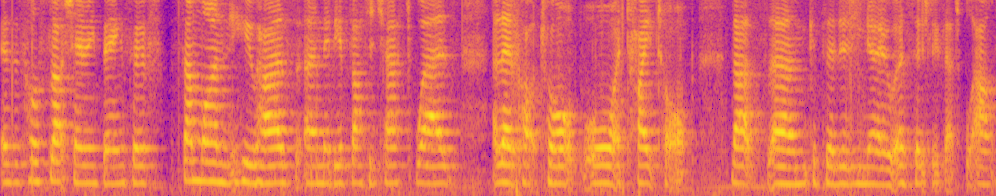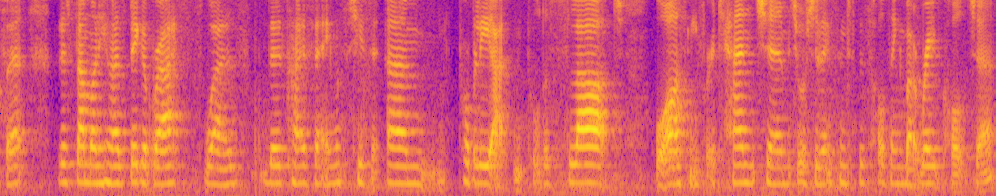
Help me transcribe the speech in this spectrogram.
there's this whole slut shaming thing. So if someone who has uh, maybe a flatter chest wears a low cut top or a tight top, that's um, considered, you know, a socially acceptable outfit. But if someone who has bigger breasts wears those kind of things, she's um, probably called a slut or asking for attention, which also links into this whole thing about rape culture.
